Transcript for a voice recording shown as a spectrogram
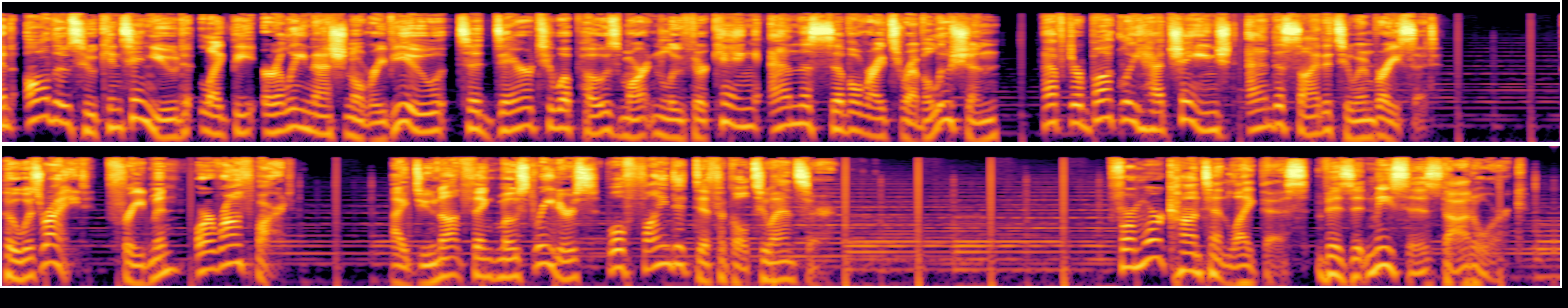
and all those who continued, like the early National Review, to dare to oppose Martin Luther King and the Civil Rights Revolution after Buckley had changed and decided to embrace it. Who was right, Friedman or Rothbard? I do not think most readers will find it difficult to answer. For more content like this, visit Mises.org.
